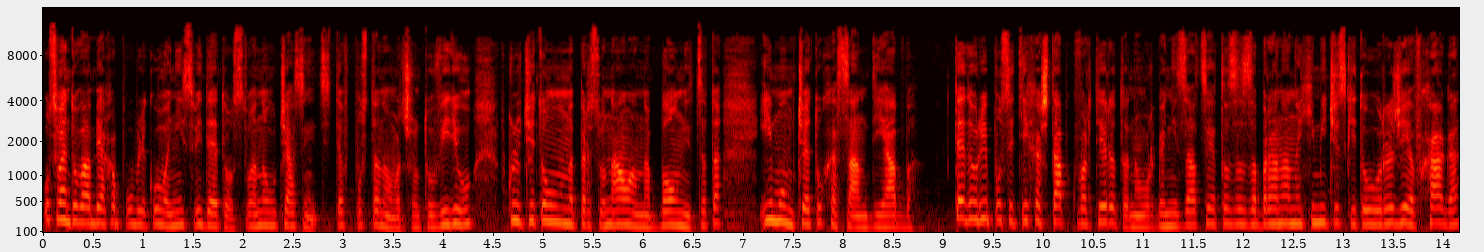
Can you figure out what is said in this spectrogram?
Освен това бяха публикувани свидетелства на участниците в постановъчното видео, включително на персонала на болницата и момчето Хасан Диаб. Те дори посетиха щаб-квартирата на Организацията за забрана на химическите оръжия в Хага,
